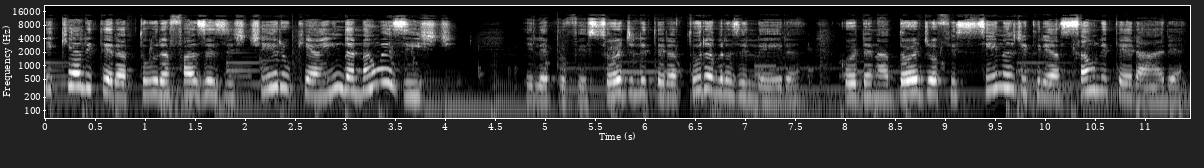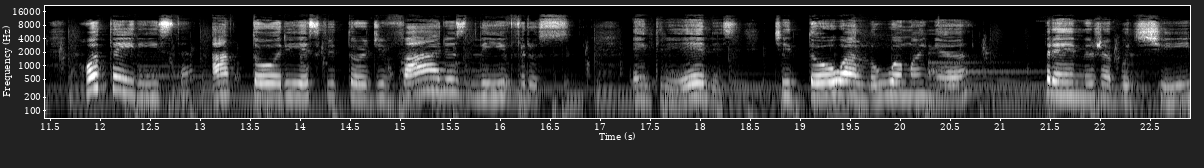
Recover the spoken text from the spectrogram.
E que a literatura faz existir o que ainda não existe. Ele é professor de literatura brasileira, coordenador de oficinas de criação literária, roteirista, ator e escritor de vários livros. Entre eles, Te Dou a Lua Amanhã, Prêmio Jabuti,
